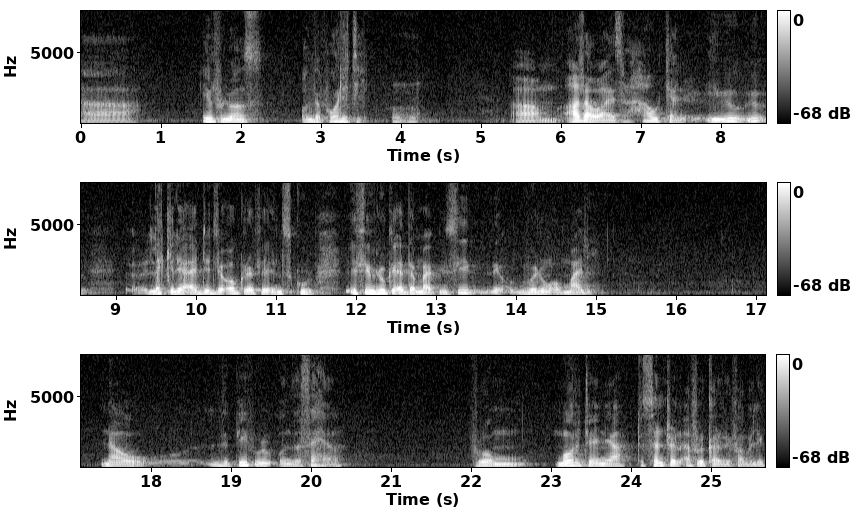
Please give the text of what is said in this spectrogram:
uh, influence on the polity. Um, otherwise, how can you, you, luckily I did geography in school. If you look at the map, you see the volume of Mali. Now, the people on the Sahel, from Mauritania to Central African Republic,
